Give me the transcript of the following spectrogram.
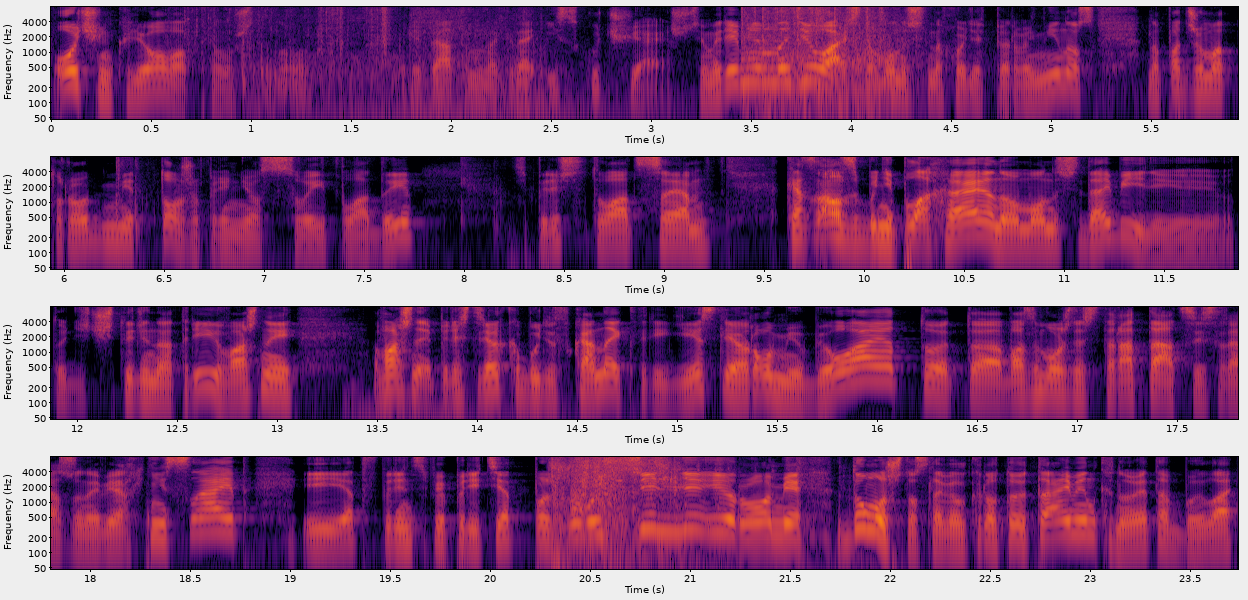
очень клево, потому что, ну, ребятам иногда и скучаешь. Тем временем на девайс, там он находит первый минус, но поджимат Робби тоже принес свои плоды. Теперь ситуация, казалось бы, неплохая, но Монси добили. В итоге 4 на 3. Важный, важная перестрелка будет в коннекторе. Если Роми убивает, то это возможность ротации сразу на верхний сайт. И это, в принципе, паритет по живой силе. И Роми думал, что словил крутой тайминг, но это было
